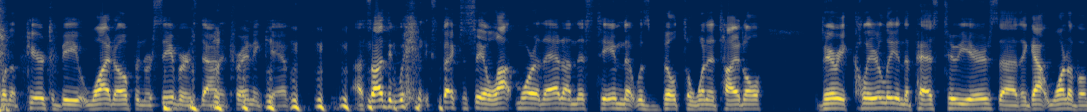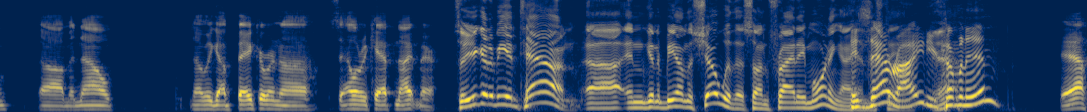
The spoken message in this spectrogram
what appear to be wide open receivers down in training camp. Uh, so I think we can expect to see a lot more of that on this team that was built to win a title very clearly in the past two years. Uh, they got one of them, um, and now now we got Baker and a salary cap nightmare. So you're going to be in town uh, and going to be on the show with us on Friday morning. I Is that right? You're Yeah. coming in? Yeah,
